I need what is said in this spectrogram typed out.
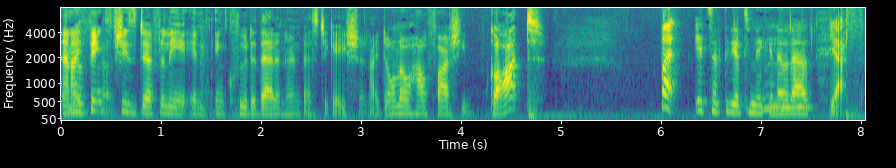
And I think she's definitely in, included that in her investigation. I don't know how far she got. But it's something we have to make a note of. Mm-hmm. Yes.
